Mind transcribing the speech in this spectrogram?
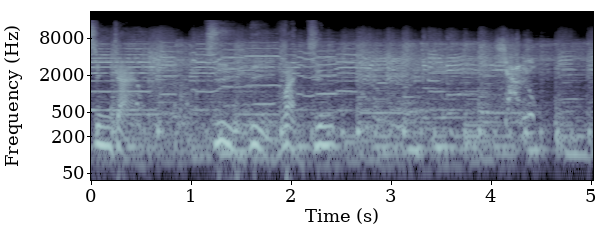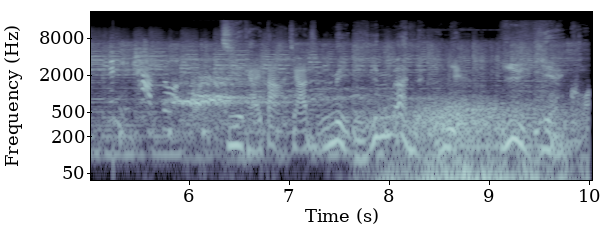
精湛，巨力万钧，下流，跟你差不多。揭开大家族内部阴暗的一面，欲念狂流。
